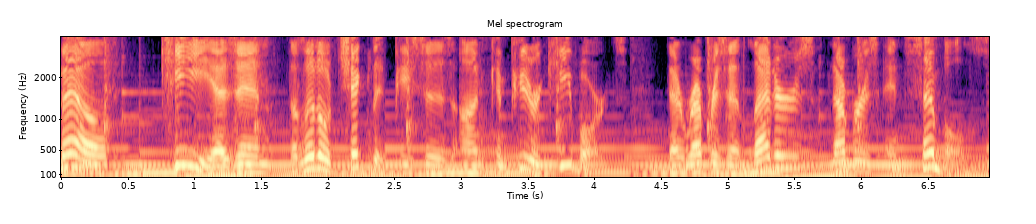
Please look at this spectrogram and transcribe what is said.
Spelled key as in the little chiclet pieces on computer keyboards that represent letters, numbers, and symbols,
